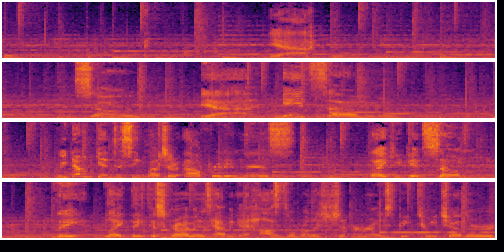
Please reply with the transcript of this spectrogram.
yeah. So yeah, it's um, we don't get to see much of Alfred in this. Like you get some, they like they describe it as having a hostile relationship and rarely speak to each other.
